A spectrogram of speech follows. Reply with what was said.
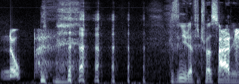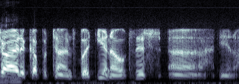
Nope. Because then you'd have to trust I somebody. tried a couple of times, but you know this. Uh, you know,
